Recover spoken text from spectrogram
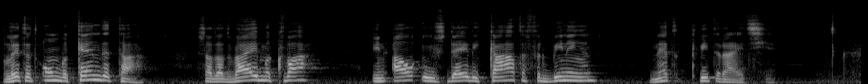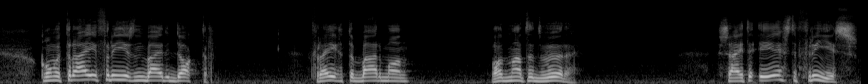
Lid het onbekende ta, zodat wij me qua in al uw delicate verbindingen net kwijtrijtje. Komen treien vriezen bij de dokter. Vreeg de barman, wat moet het worden? Zij de eerste vries.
